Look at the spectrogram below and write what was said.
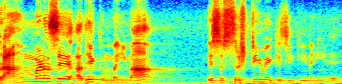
ब्राह्मण से अधिक महिमा इस सृष्टि में किसी की नहीं है।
